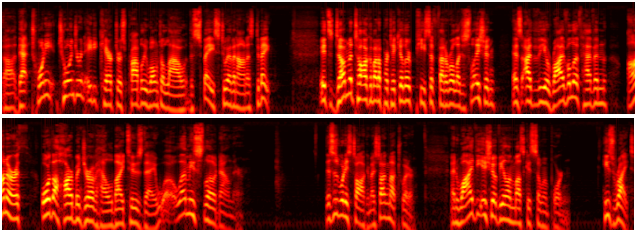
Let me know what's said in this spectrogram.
Uh, that 20, 280 characters probably won't allow the space to have an honest debate. It's dumb to talk about a particular piece of federal legislation as either the arrival of heaven on earth or the harbinger of hell by Tuesday. Well, let me slow down there. This is what he's talking about. He's talking about Twitter and why the issue of Elon Musk is so important. He's right.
